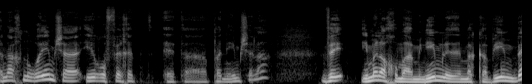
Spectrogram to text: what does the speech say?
אנחנו רואים שהעיר הופכת את הפנים שלה. ואם אנחנו מאמינים למכבים ב',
